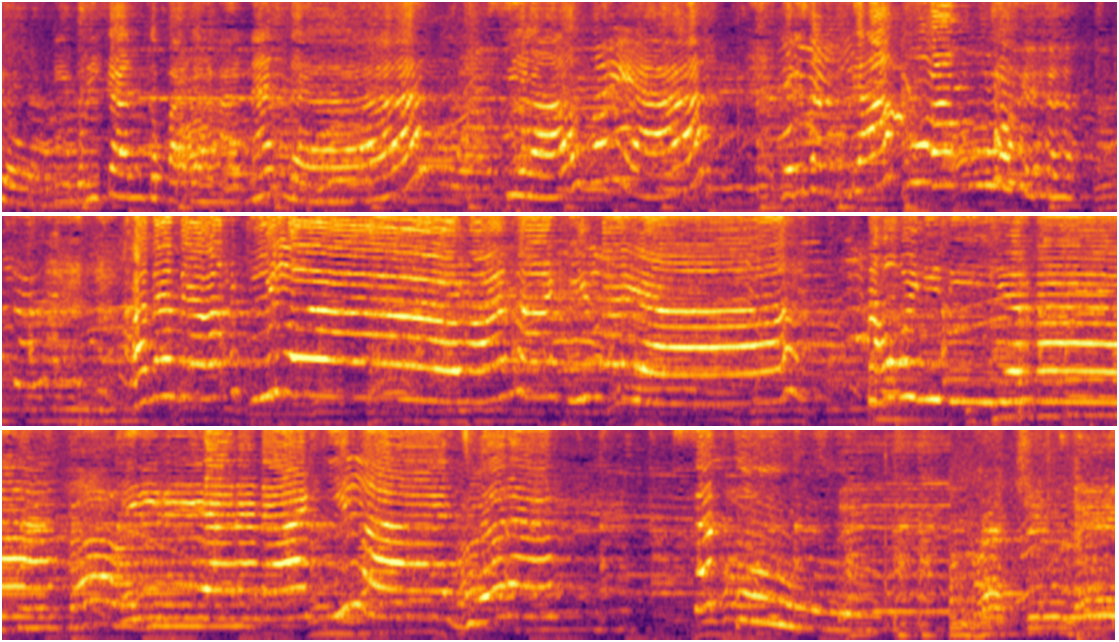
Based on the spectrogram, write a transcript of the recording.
Show diberikan kepada Ananda. Siapa ya? Dari sana muda aku, aku ya. Ananda Akila. Mana Akila ya? Oh ini dia. Ini dia Ananda Akila. Juara satu. Congratulations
